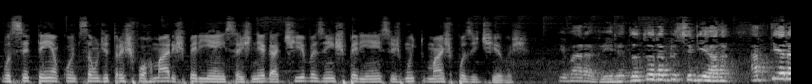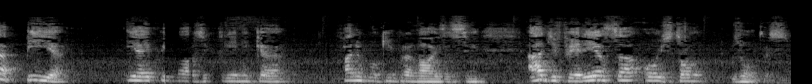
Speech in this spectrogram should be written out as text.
você tem a condição de transformar experiências negativas em experiências muito mais positivas. Que maravilha. Doutora Prisciliana, a terapia e a hipnose clínica, fale um pouquinho para nós, assim, há diferença ou estão juntas?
